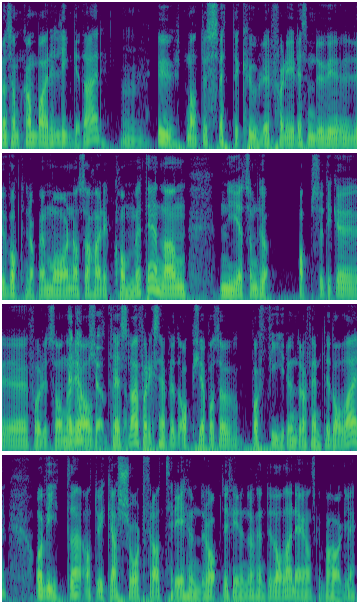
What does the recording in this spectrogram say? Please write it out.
men som kan bare ligge der mm. uten at du svetter kuler fordi liksom du, du, våkner opp en morgen, og så har det kommet en eller annen nyhet som du absolutt ikke uh, forutså når det gjaldt Tesla. F.eks. et oppkjøp på 450 dollar. Å vite at du ikke er short fra 300 opp til 450 dollar, det er ganske behagelig.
